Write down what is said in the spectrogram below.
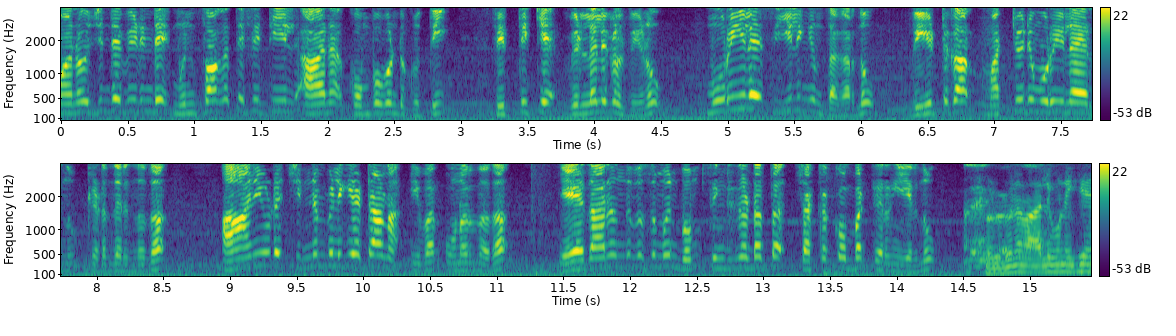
മനോജിന്റെ വീടിന്റെ മുൻഭാഗത്തെ ഫിത്തിയിൽ ആന കൊമ്പുകൊണ്ട് കുത്തി. ഫിത്തിക്ക് വിള്ളലുകൾ വീണു. മുറിയിലെ സീലിംഗും തകർന്നു. വീട്ടുകാർ മറ്റൊരു മുറിയിലായിരുന്നു കിടന്നിരുന്നത്. ആനയുടെ ചിഹ്നം വിളികേട്ടാണ് ഇവർ ഉണർന്നത്. ഏതാനും ദിവസം മുൻപും സിംഗകണ്ടത്ത് ചക്കക്കൊമ്പൻ ഇറങ്ങിയിരുന്നു. വെളുപ്പിന് നാല് മണിക്ക്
